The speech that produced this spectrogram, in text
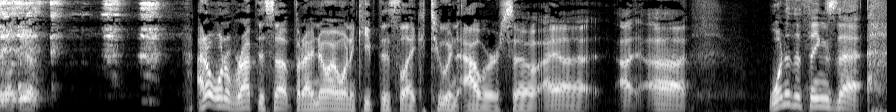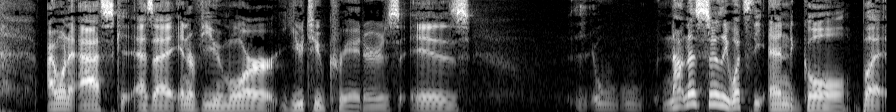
Will do. I don't want to wrap this up, but I know I want to keep this like to an hour. So I, uh, I, uh, one of the things that I want to ask as I interview more YouTube creators is not necessarily what's the end goal, but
